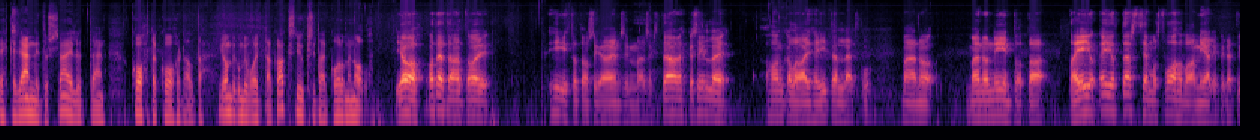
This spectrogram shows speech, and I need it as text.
ehkä jännitys säilyttäen kohta kohdalta. Jompikumpi voittaa 2-1 tai 3-0. Joo, otetaan toi hiihto tosiaan ensimmäiseksi. Tämä on ehkä sille hankala aihe itselle, että kun mä en ole, mä en ole niin tota, tai ei, ei ole tästä semmoista vahvaa mielipidettä.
